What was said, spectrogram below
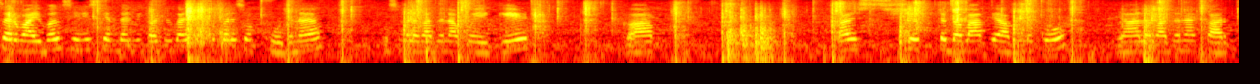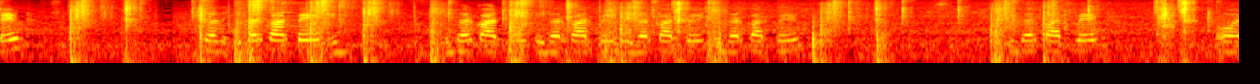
सर्वाइवल सीरीज़ के अंदर भी कर सकते गाइज़ सबसे पहले इसको खोदना है। उसमें लगा देना आपको एक गेट का गाइज़ शिफ्ट दबा के आप लोग को यहाँ लगा देना है कारपेट इधर कारपेट इधर कारपेट इधर कारपेट इधर कारपेट इधर कारपेट इधर कारपेट और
